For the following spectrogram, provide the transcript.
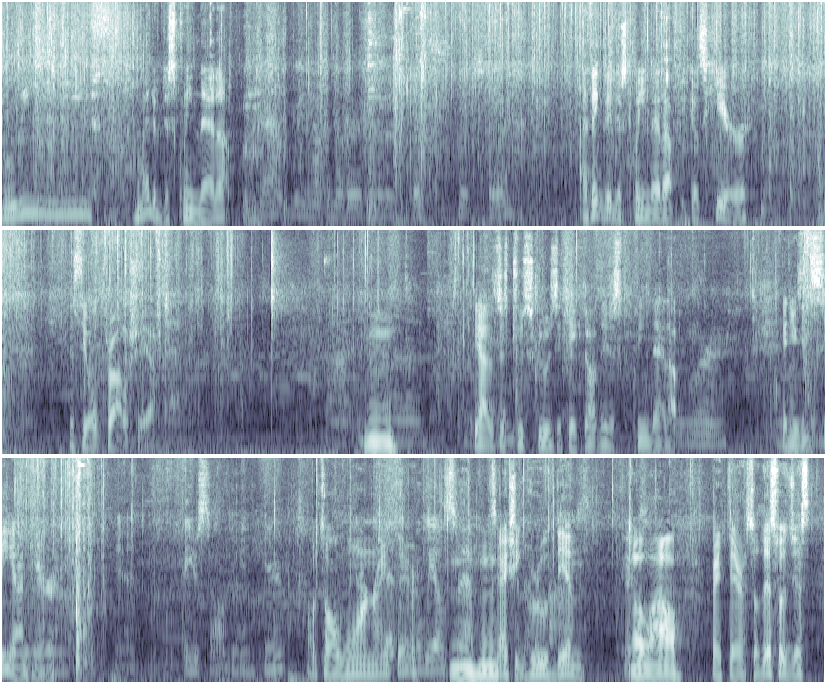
believe might have just cleaned that up. Yeah, we have another one of those kits next I think they just cleaned that up because here is the old throttle shaft. Uh, hmm. Yeah, there's just two screws they take out. They just cleaned that up. door. Were, And you can see on here, yeah, they used to all be in here. oh, it's all worn right there. But we also have mm-hmm. It's actually grooved in Oh wow, right there. So this was just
